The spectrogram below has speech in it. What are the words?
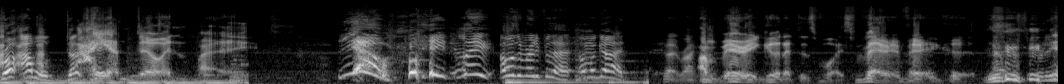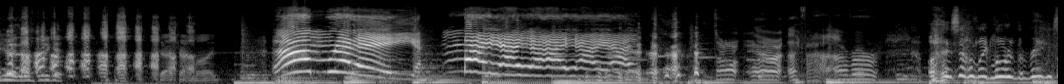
Bro, I will duct tape. am doing fine. Yo! Wait, wait. I wasn't ready for that. Oh my god. Okay, right. I'm very good at this voice. Very, very good. Pretty good. That's pretty good. Should I try mine? I'm ready. My, Don't know if I ever. Oh, that sounds like Lord of the Rings.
